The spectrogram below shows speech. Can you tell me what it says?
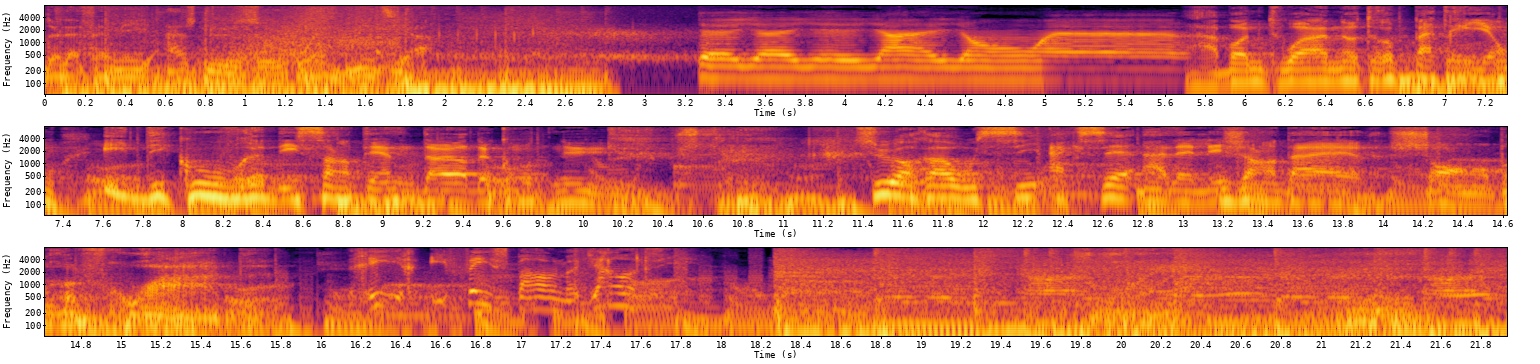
de la famille H2O Media. Euh, Abonne-toi à notre Patreon et découvre des centaines d'heures de contenu. Tu auras aussi accès à la légendaire Chambre froide. Rire et facepalm garanti. Ouais.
